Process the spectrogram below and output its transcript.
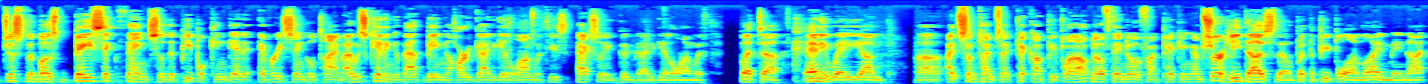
just the most basic thing so that people can get it every single time. I was kidding about being a hard guy to get along with. He's actually a good guy to get along with. But uh, anyway, um, uh, I sometimes I pick on people. I don't know if they know if I'm picking. I'm sure he does though, but the people online may not.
